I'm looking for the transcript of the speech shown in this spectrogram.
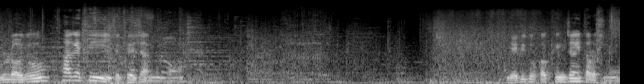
눌러도 타겟팅이 이제 되지 않는다. 예리도가 굉장히 떨어지네요.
